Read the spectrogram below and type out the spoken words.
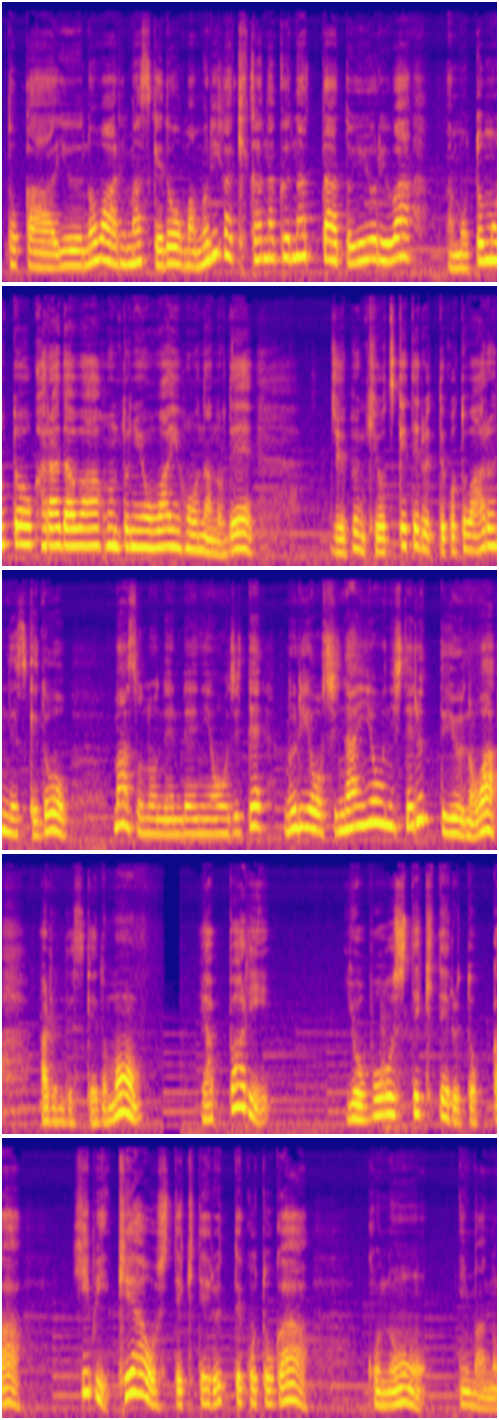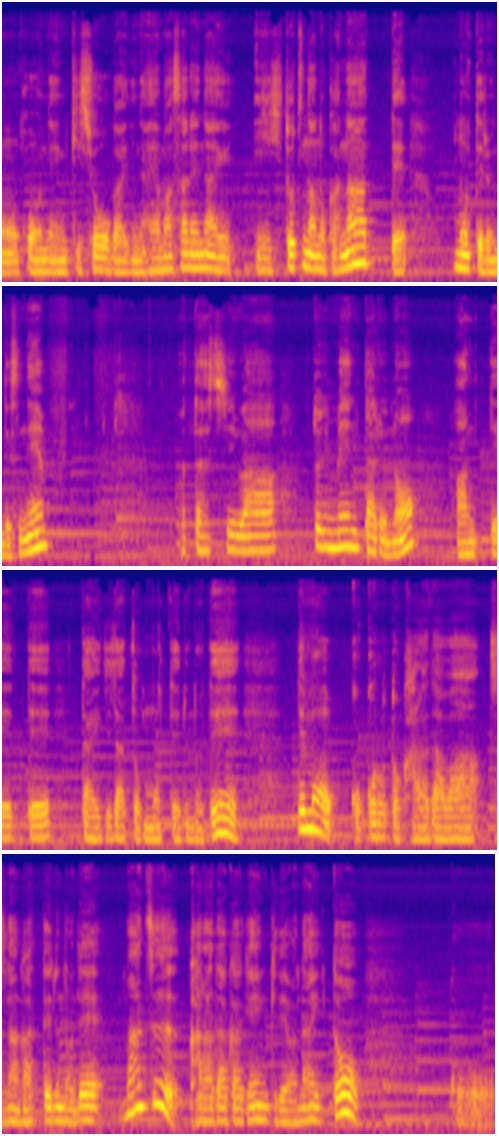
とかいうのはありますけど、まあ、無理が効かなくなったというよりはもともと体は本当に弱い方なので十分気をつけてるってことはあるんですけどまあその年齢に応じて無理をしないようにしてるっていうのはあるんですけどもやっぱり予防してきてるとか日々ケアをしてきてるってことがこの今の更年期障害に悩まされない一つなのかなって思ってるんですね。私は本当にメンタルの安定って大事だと思ってるのででも心と体はつながってるのでまず体が元気ではないとこ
